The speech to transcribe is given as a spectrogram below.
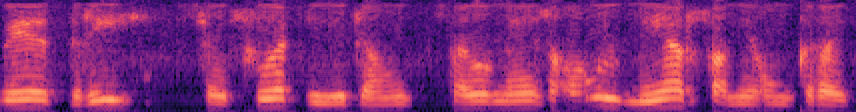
2, 3 sou voortduur dan sou mense al meer van die onkruid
